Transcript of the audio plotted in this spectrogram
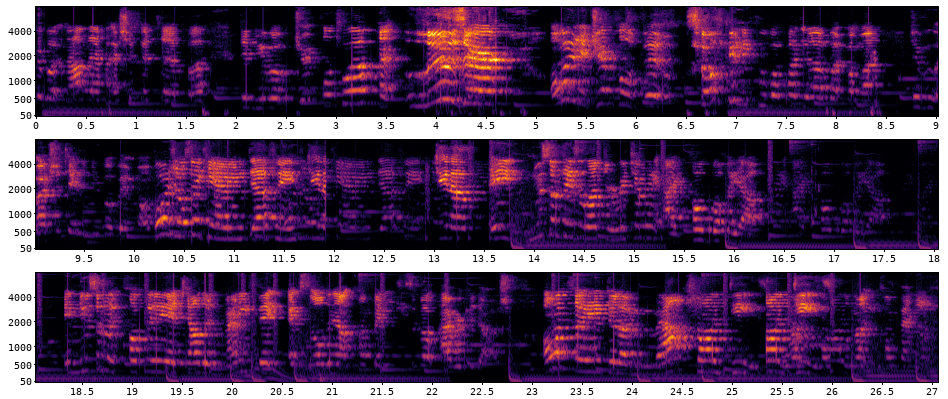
que votre mère n'achèterait pas de nouveaux pour toi? Loser! On a des drip pour vous, sauf que nous ne pouvons pas dire à votre maman de vous acheter de nouveaux vêtements. Bonjour, c'est Carrie. Daphné, Gina. Daphné. Gina, Et nous sommes des élèves de retourner à École Boréal. Sommes les propriétaires d'une magnifique, extraordinaire compagnie qui s'appelle Abracadage. On va créer de la marchandise, marchandise pour notre compagnie.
